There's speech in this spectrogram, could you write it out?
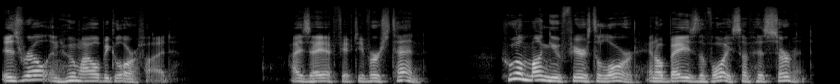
Israel, in whom I will be glorified. Isaiah 50 verse 10. Who among you fears the Lord and obeys the voice of his servant?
